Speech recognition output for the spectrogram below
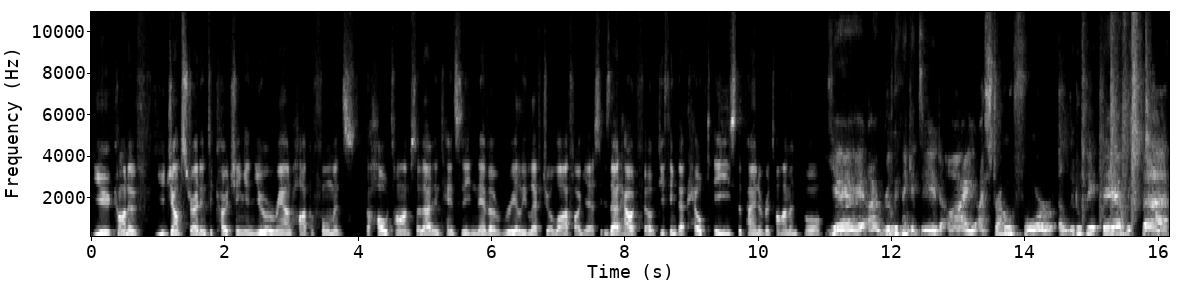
you kind of you jump straight into coaching and you're around high performance the whole time so that intensity never really left your life i guess is that how it felt do you think that helped ease the pain of retirement or yeah i really think it did i i struggled for a little bit there with the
